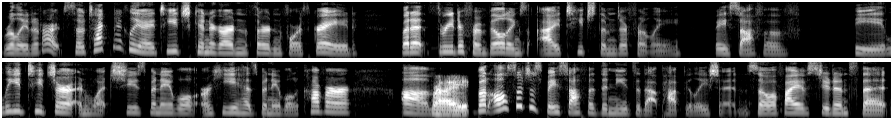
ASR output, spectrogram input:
related arts. So technically, I teach kindergarten, third, and fourth grade, but at three different buildings, I teach them differently based off of the lead teacher and what she's been able or he has been able to cover. Um, Right. But also just based off of the needs of that population. So if I have students that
